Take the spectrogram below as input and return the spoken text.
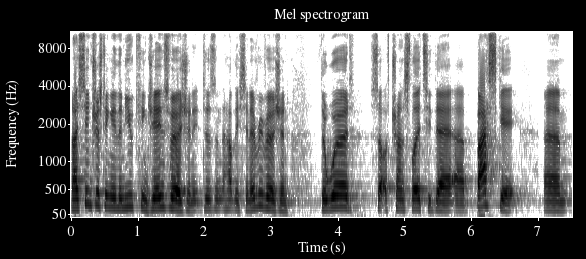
Now, it's interesting in the New King James Version, it doesn't have this in every version. The word sort of translated there, uh, basket, um,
